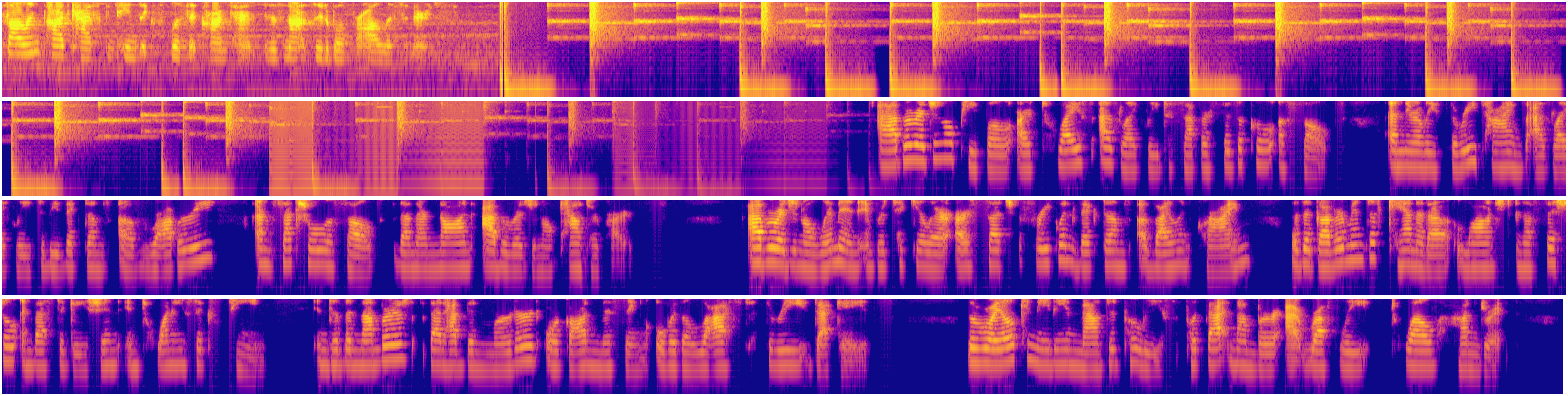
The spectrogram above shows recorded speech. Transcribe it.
The following podcast contains explicit content and is not suitable for all listeners. Aboriginal people are twice as likely to suffer physical assault and nearly three times as likely to be victims of robbery and sexual assault than their non Aboriginal counterparts. Aboriginal women, in particular, are such frequent victims of violent crime that the Government of Canada launched an official investigation in 2016 into the numbers that have been murdered or gone missing over the last three decades. The Royal Canadian Mounted Police put that number at roughly 1,200.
